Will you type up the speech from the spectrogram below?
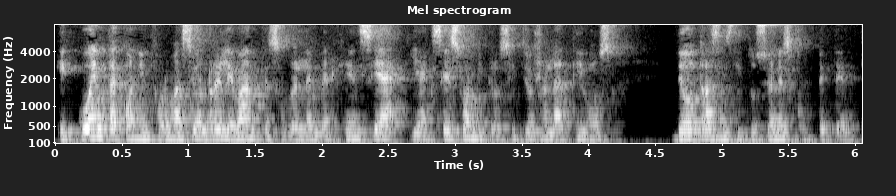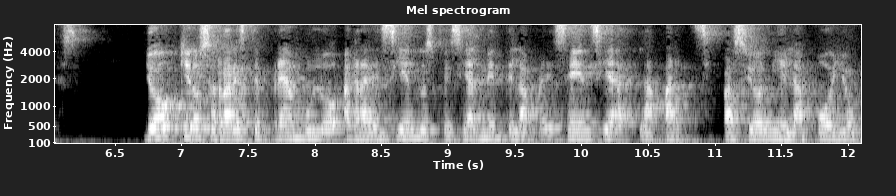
que cuenta con información relevante sobre la emergencia y acceso a micrositios relativos de otras instituciones competentes. Yo quiero cerrar este preámbulo agradeciendo especialmente la presencia, la participación y el apoyo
